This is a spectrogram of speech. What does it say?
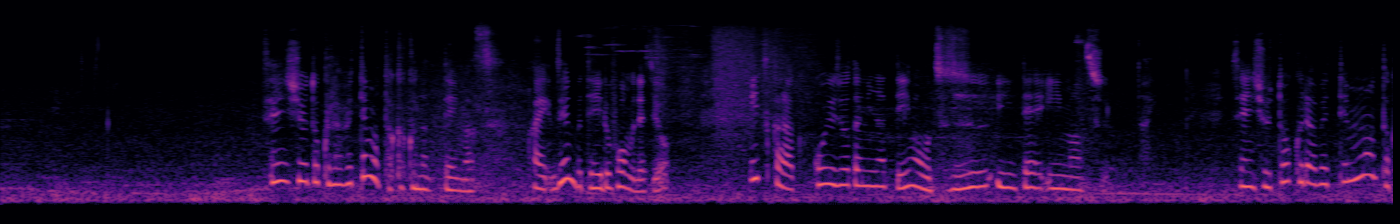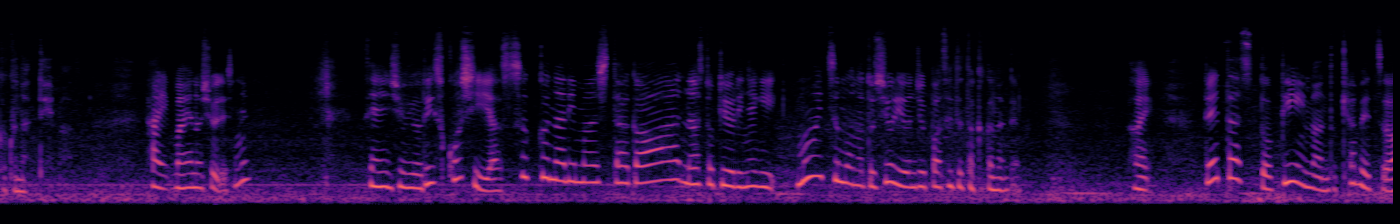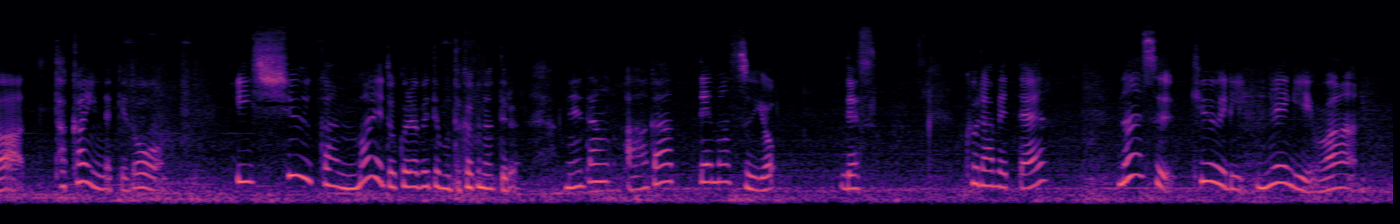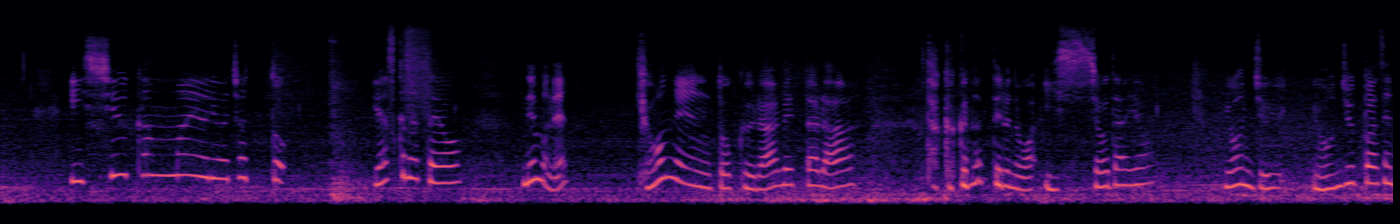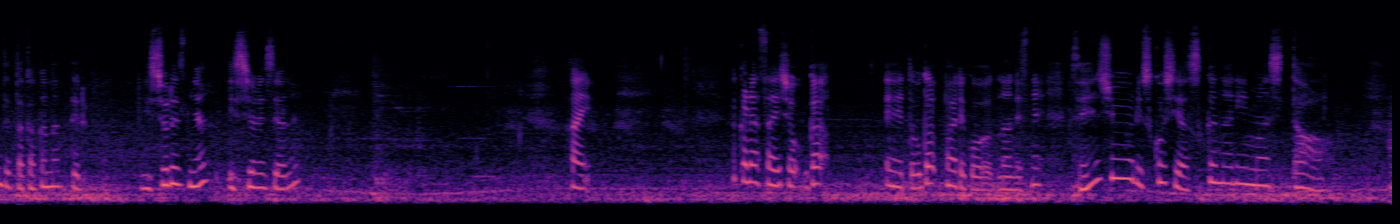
先週と比べても高くなっています。はい。全部テールフォームですよ。いつからかこういう状態になって今も続いています、はい、先週と比べても高くなっています。はい。前の週ですね先週より少し安くなりましたがナスとキュウリネギもういつもの年より40%高くなってはい。レタスとピーマンとキャベツは高いんだけど1週間前と比べても高くなってる。値段上がってますよ。です。比べてナスきゅうりネギは1週間前よりはちょっと安くなったよ。でもね去年と比べたら高くなってるのは一緒だよ。40 40%高くなってる。一緒ですね。一緒ですよね。はい。だから最初がえーと、がパーレコなんですね。先週より少し安くなりました。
